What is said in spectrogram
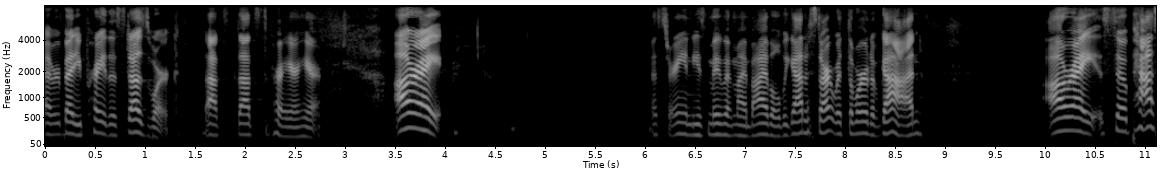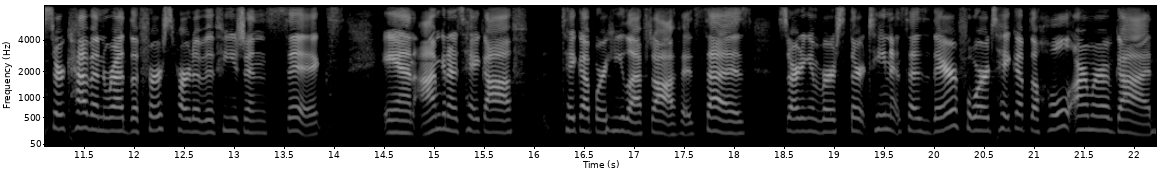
everybody pray this does work. That's that's the prayer here. All right. Mr. Andy's moving my Bible. We got to start with the word of God. All right, so Pastor Kevin read the first part of Ephesians 6, and I'm going to take off take up where he left off. It says, starting in verse 13, it says, Therefore, take up the whole armor of God,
